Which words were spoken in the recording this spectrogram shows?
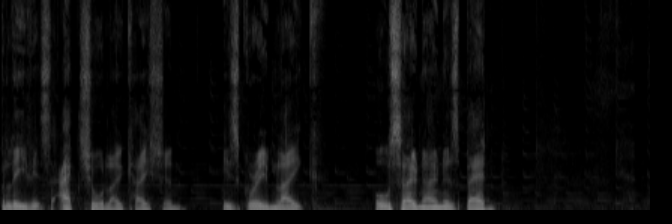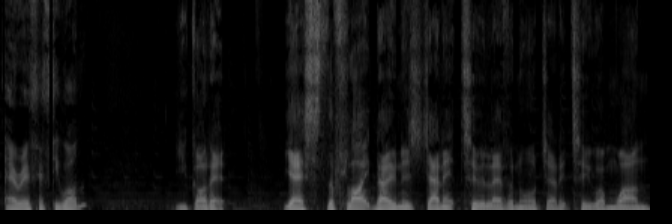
believe its actual location is Groom Lake, also known as Ben. Area 51? You got it. Yes, the flight known as Janet 211 or Janet 211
